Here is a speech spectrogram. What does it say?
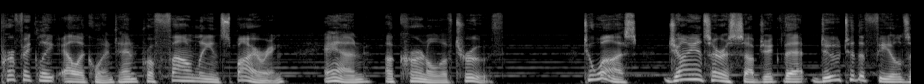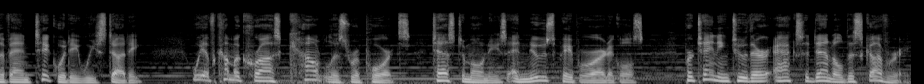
perfectly eloquent and profoundly inspiring and a kernel of truth. To us, giants are a subject that, due to the fields of antiquity we study, we have come across countless reports, testimonies, and newspaper articles pertaining to their accidental discovery.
